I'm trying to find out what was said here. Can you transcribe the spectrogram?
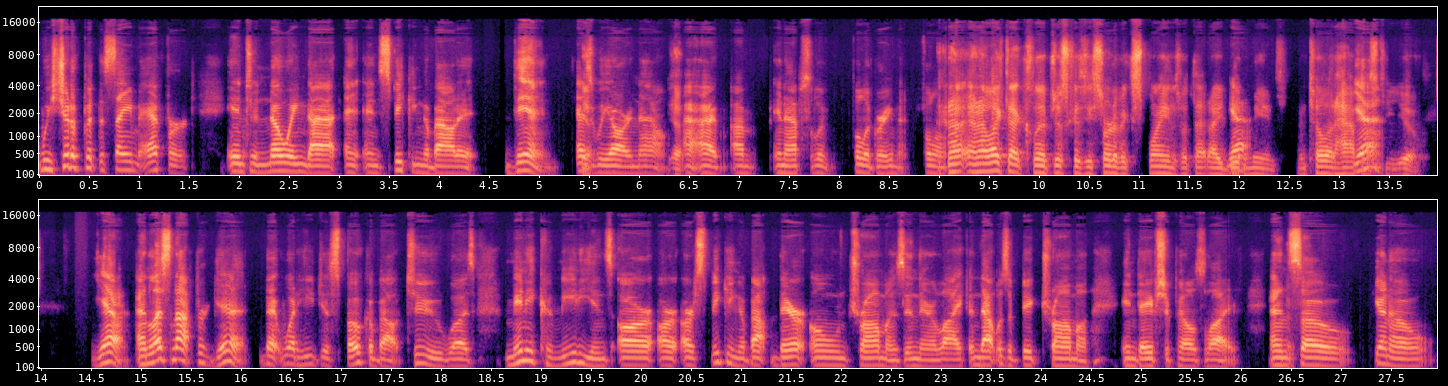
we should have put the same effort into knowing that and, and speaking about it then as Yeah. we are now. Yeah. I, I I'm in absolute full agreement. Full And I, and I like that clip just because he sort of explains what that idea Yeah. means until it happens to you. Yeah, and let's not forget that what he just spoke about too was many comedians are are are speaking about their own traumas in their life, and that was a big trauma in Dave Chappelle's life. And so, you know,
